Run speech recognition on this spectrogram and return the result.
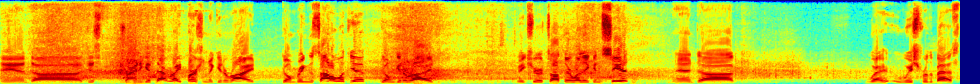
And uh, just trying to get that right person to get a ride. Don't bring the saddle with you, don't get a ride. Make sure it's out there where they can see it and uh, wish for the best.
